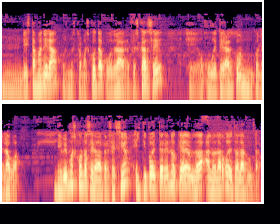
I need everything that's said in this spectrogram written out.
Mm, de esta manera, pues nuestra mascota podrá refrescarse eh, o juguetear con el agua. Debemos conocer a la perfección el tipo de terreno que hay a lo largo de toda la ruta.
